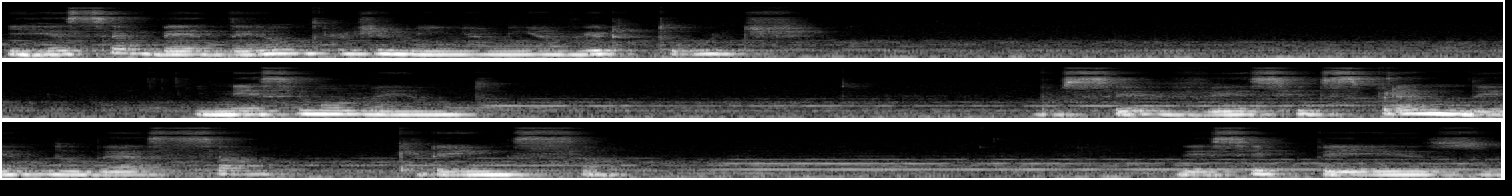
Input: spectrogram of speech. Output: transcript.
e receber dentro de mim a minha virtude. E nesse momento, você vê se desprendendo dessa crença, desse peso,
